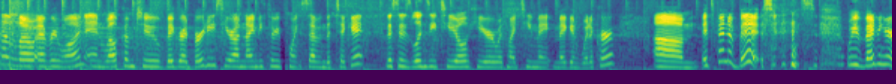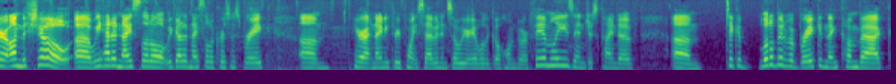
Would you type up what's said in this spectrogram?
Hello, everyone, and welcome to Big Red Birdies here on 93.7 The Ticket. This is Lindsey Teal here with my teammate Megan Whitaker. Um, it's been a bit since we've been here on the show. Uh, we had a nice little, we got a nice little Christmas break um, here at 93.7, and so we were able to go home to our families and just kind of um, take a little bit of a break and then come back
